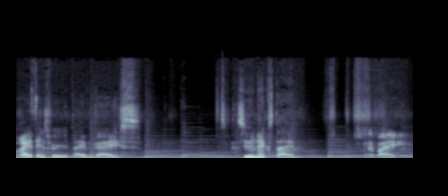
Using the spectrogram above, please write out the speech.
okay, thanks for your time, guys. See you next time. Bye bye.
